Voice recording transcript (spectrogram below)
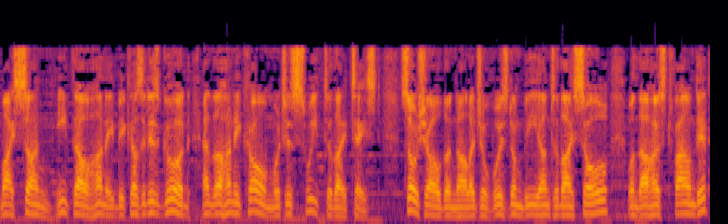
My son, eat thou honey, because it is good, and the honeycomb, which is sweet to thy taste. So shall the knowledge of wisdom be unto thy soul. When thou hast found it,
